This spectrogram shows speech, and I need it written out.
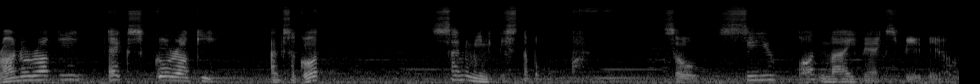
Rano Rocky X Go Rocky. Ang sagot, sa numinipis na buhok. So, see you on my next video.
